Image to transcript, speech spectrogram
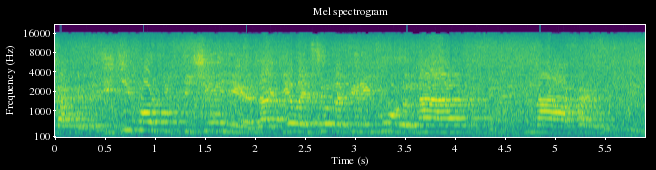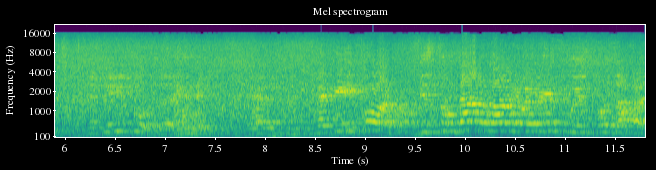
Как это? Иди портить печенье, да, делай все на перекур, на, на, как это? На перекур, да. На перекор, без труда вылавливай рыбку из пруда.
